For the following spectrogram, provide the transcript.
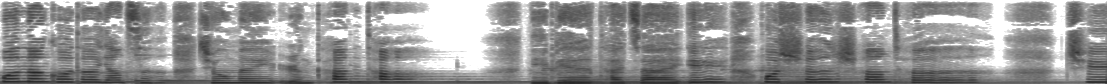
我难过的样子就没人看到。你别太在意我身上的记号。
